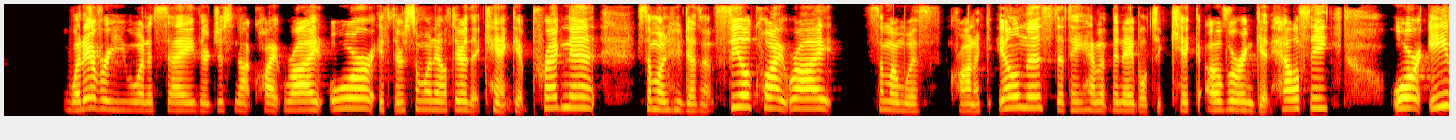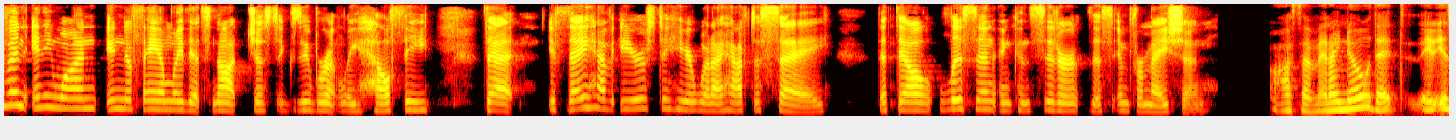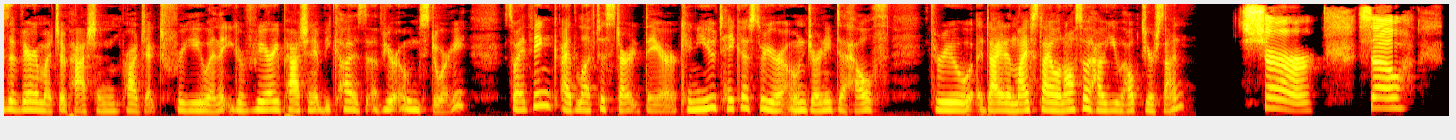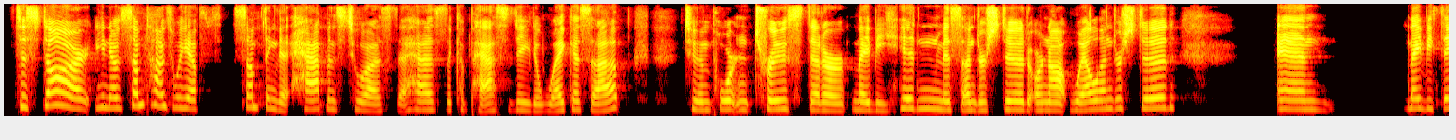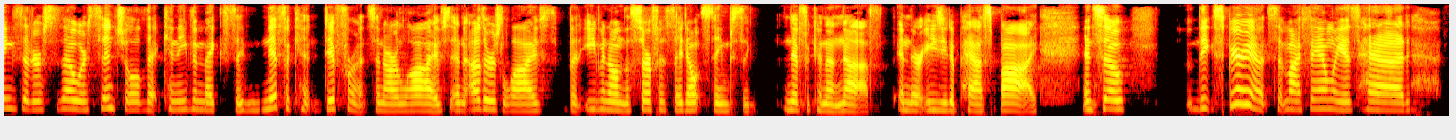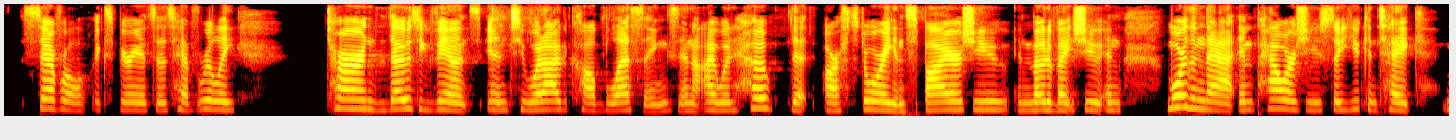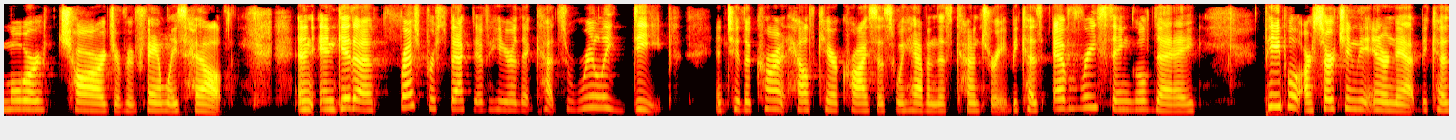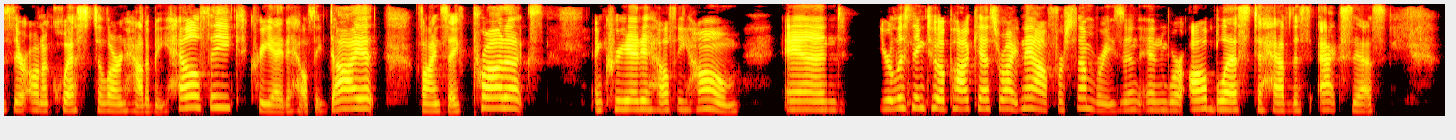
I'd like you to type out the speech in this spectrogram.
whatever you want to say, they're just not quite right. Or if there's someone out there that can't get pregnant, someone who doesn't feel quite right, someone with chronic illness that they haven't been able to kick over and get healthy, or even anyone in the family that's not just exuberantly healthy, that if they have ears to hear what I have to say, that they'll listen and consider this information. Awesome. And I know that it is a very much a passion project for you and that you're very passionate because of your own story. So I think I'd love to start there. Can you take us through your own journey to health through diet and lifestyle and also how you helped your son? Sure. So to start, you know, sometimes we have something that happens to us that has the capacity to wake us up to important truths that are maybe hidden, misunderstood, or not well understood. And maybe things that are so essential that can even make significant difference in our lives and others' lives, but even on the surface, they don't seem significant enough and they're easy to pass by. And so the experience that my family has had several experiences have really turned those events into what I would call blessings. And I would hope that our story inspires you and motivates you, and more than that, empowers you so you can take more charge of your family's health and, and get a fresh perspective here that cuts really deep into the current healthcare crisis we have in this country because every single day people are searching the internet because they're on a quest to learn how to be healthy, to create a healthy diet, find safe products, and create a healthy home. And you're listening to a podcast right now for some reason, and we're all blessed to have this access.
